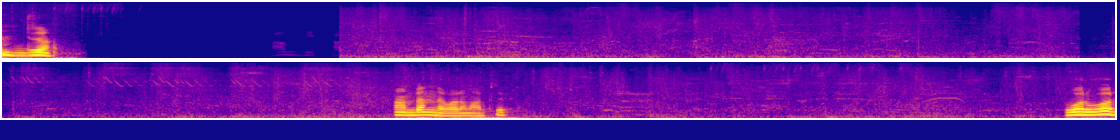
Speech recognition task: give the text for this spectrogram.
Güzel. Tamam ben de varım artık. Vur vur.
